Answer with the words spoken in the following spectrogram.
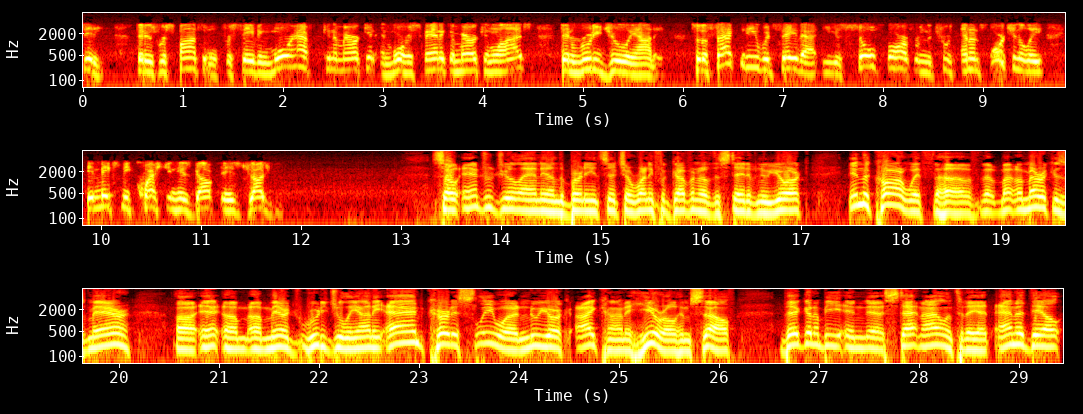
City that is responsible for saving more African American and more Hispanic American lives than Rudy Giuliani. So the fact that he would say that, he is so far from the truth. And unfortunately, it makes me question his, gov- his judgment. So Andrew Giuliani on the Bernie and Sid show, running for governor of the state of New York, in the car with uh, the, America's mayor, uh, um, uh, Mayor Rudy Giuliani, and Curtis Sliwa, a New York icon, a hero himself. They're going to be in uh, Staten Island today at Annadale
